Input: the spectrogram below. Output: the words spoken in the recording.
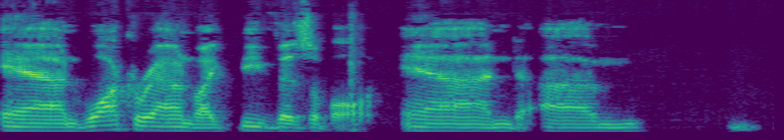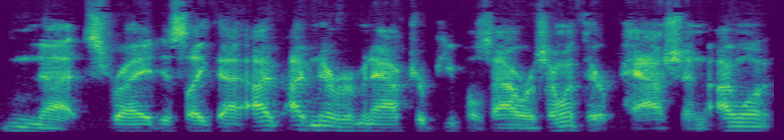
and walk around like be visible." And um, nuts, right? It's like that. I, have never been after people's hours. I want their passion. I want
